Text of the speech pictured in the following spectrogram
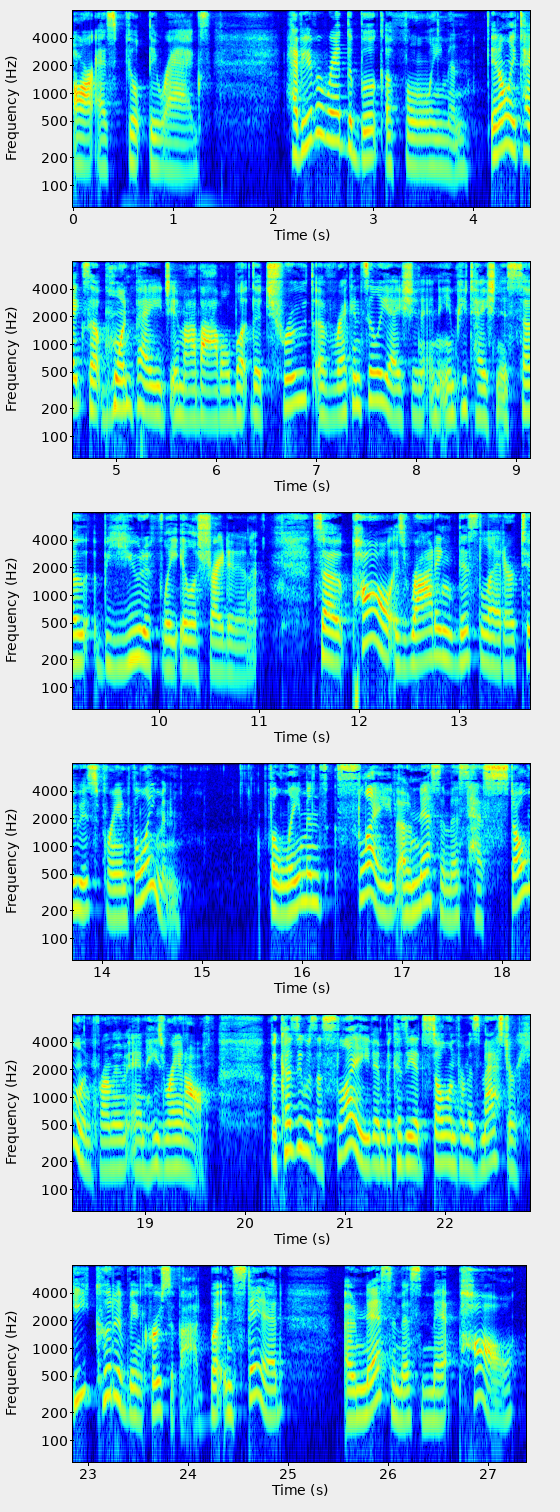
are as filthy rags. Have you ever read the book of Philemon? It only takes up one page in my Bible, but the truth of reconciliation and imputation is so beautifully illustrated in it. So, Paul is writing this letter to his friend Philemon. Philemon's slave, Onesimus, has stolen from him and he's ran off. Because he was a slave and because he had stolen from his master, he could have been crucified, but instead, Onesimus met Paul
